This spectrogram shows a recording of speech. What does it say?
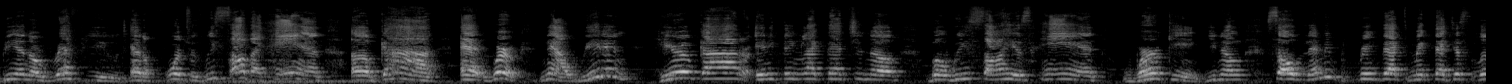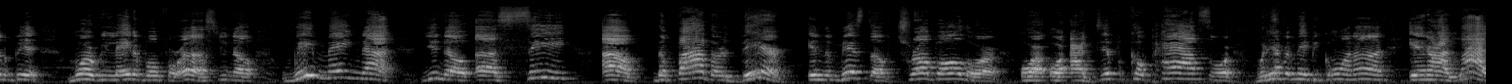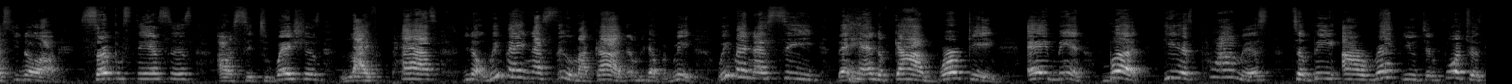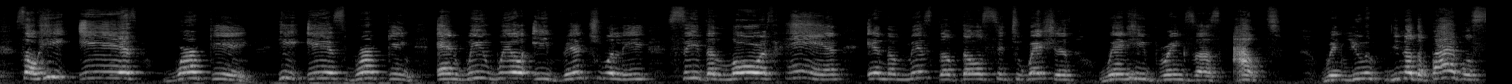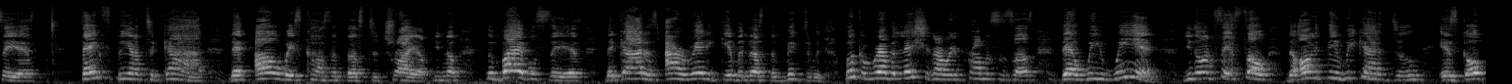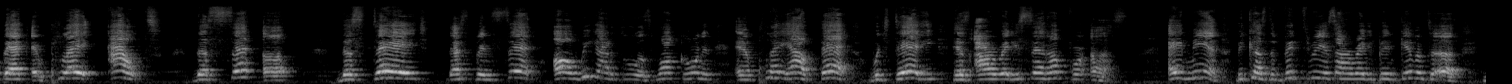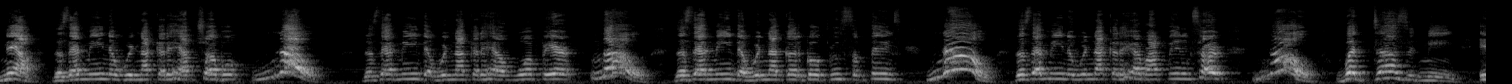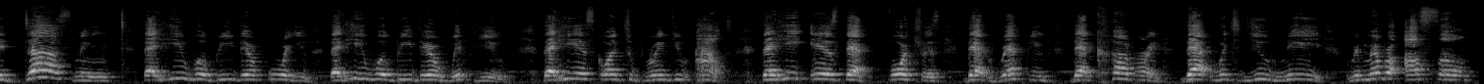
being a refuge at a fortress. We saw the hand of God at work. Now, we didn't hear of God or anything like that, you know, but we saw his hand working, you know. So let me bring that to make that just a little bit more relatable for us, you know. We may not, you know, uh, see um, the Father there in the midst of trouble or, or, or our difficult paths or whatever may be going on in our lives, you know, our circumstances, our situations, life paths. You know, we may not see, oh my God, them helping me. We may not see the hand of God working. Amen. But he has promised to be our refuge and fortress. So he is working. He is working, and we will eventually see the Lord's hand in the midst of those situations when He brings us out. When you, you know, the Bible says, Thanks be unto God that always causeth us to triumph. You know, the Bible says that God has already given us the victory. Book of Revelation already promises us that we win. You know what I'm saying? So the only thing we got to do is go back and play out the setup, the stage that's been set. All we got to do is walk on it and play out that which Daddy has already set up for us. Amen. Because the victory has already been given to us. Now, does that mean that we're not going to have trouble? No. Does that mean that we're not going to have warfare? No. Does that mean that we're not going to go through some things? No. Does that mean that we're not going to have our feelings hurt? No. What does it mean? It does mean that He will be there for you, that He will be there with you, that He is going to bring you out, that He is that fortress, that refuge, that covering, that which you need. Remember also,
